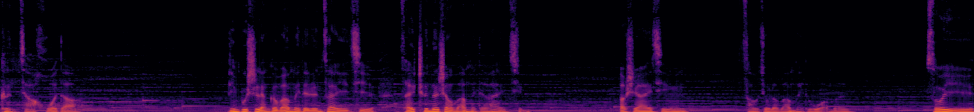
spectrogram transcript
更加豁达。并不是两个完美的人在一起才称得上完美的爱情，而是爱情造就了完美的我们。所以，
